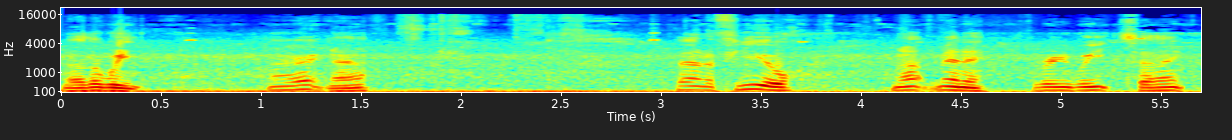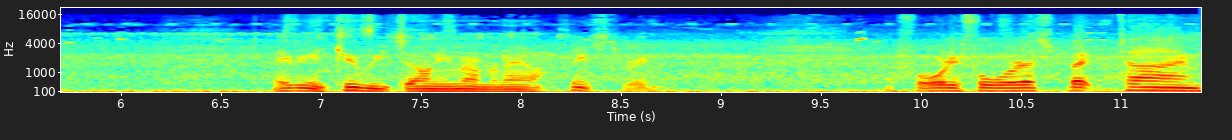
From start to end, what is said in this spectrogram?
Another wheat. Alright now. Found a few. Not many. Three wheats I think. Maybe in two wheats I don't even remember now. I think it's three. 44. That's back time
